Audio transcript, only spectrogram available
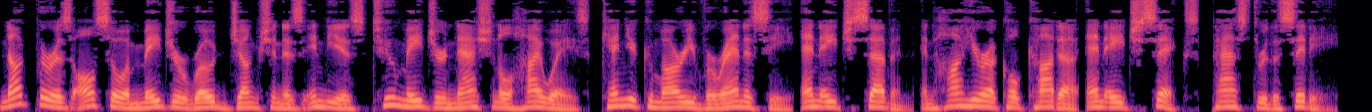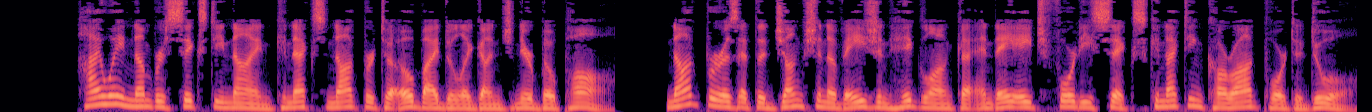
Nagpur is also a major road junction as India's two major national highways, Kanyakumari-Varanasi NH7 and Hazira Kolkata NH6, pass through the city. Highway No. 69 connects Nagpur to Obaidullaganj near Bhopal. Nagpur is at the junction of Asian Higlanka and AH46 connecting Kharagpur to Dhule.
